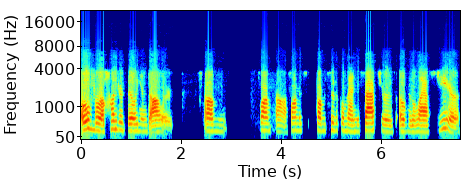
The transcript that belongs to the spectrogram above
over a hundred billion dollars from uh, pharma, pharmaceutical manufacturers over the last year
